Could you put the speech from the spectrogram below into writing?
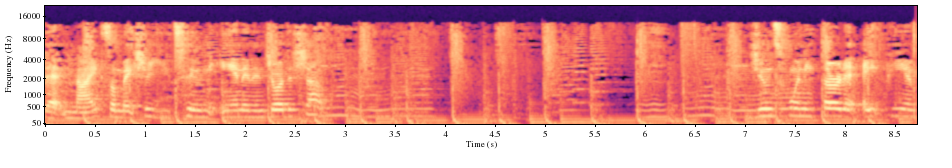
that night, so make sure you tune in and enjoy the show. June 23rd at 8 p.m.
